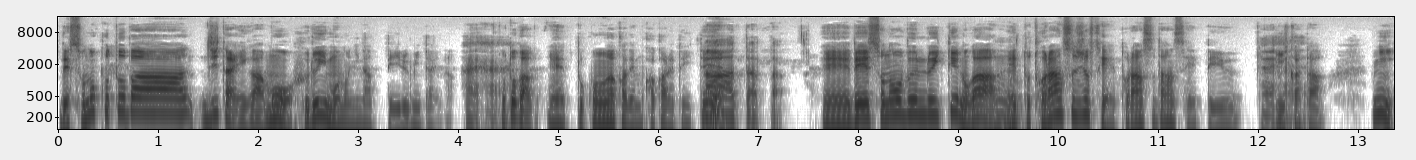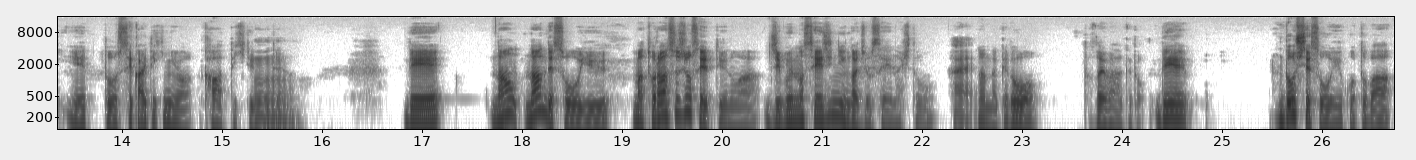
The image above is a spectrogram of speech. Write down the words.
で、その言葉自体がもう古いものになっているみたいなはいはい。ことが、えーっと、この中でも書かれていて、ああ、あったあった。えーで、その分類っていうのが、うんえーっと、トランス女性、トランス男性っていうはいはいはい言い方に、えーっと、世界的には変わってきてるみたいな。うんで、なん、なんでそういう、まあ、トランス女性っていうのは自分の性自認が女性な人はい。なんだけど、例えばだけど。で、どうしてそういう言葉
